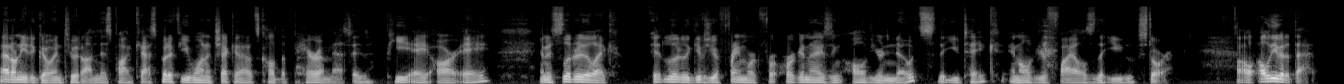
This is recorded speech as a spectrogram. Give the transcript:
I don't need to go into it on this podcast, but if you want to check it out, it's called the Para method, P A R A. And it's literally like, it literally gives you a framework for organizing all of your notes that you take and all of your files that you store. I'll, I'll leave it at that.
